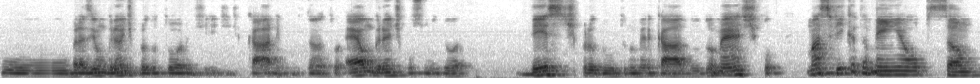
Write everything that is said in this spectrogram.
O Brasil é um grande produtor de, de, de carne, portanto, é um grande consumidor deste produto no mercado doméstico, mas fica também a opção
